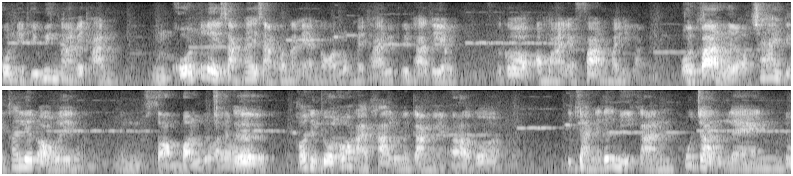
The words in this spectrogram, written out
คนเนี่ยที่วิ่งมาไม่ทัน อืมโค้ชก็เลยสั่งให้สามคนนั้นเนี่ยนอนลงในท่าวิดพื้นท่าเตรียม แล้วก็เอาไม้เนี่ยฟาดลงไปที่หลัง โอ้ยฟาดเลยเหรอใช่ถึงขั้นเลือดออกเลยโอ้ยมันซ้อมบอลหรือว่าอะไรวะเอเนี่ย อเขาถึงโดนข้อหาทารุณกรรมไงอ้าวแล้วก็อีกอย่างหนึงก็จะมีการพูดจารุนแรงดู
